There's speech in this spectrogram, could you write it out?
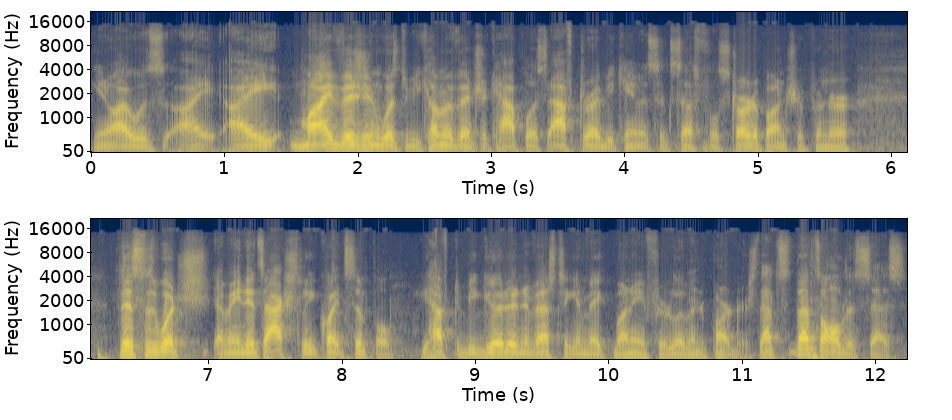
you know, I was, I, I, my vision was to become a venture capitalist after I became a successful startup entrepreneur. This is what, I mean, it's actually quite simple. You have to be good at investing and make money for limited partners. That's, that's all this says.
